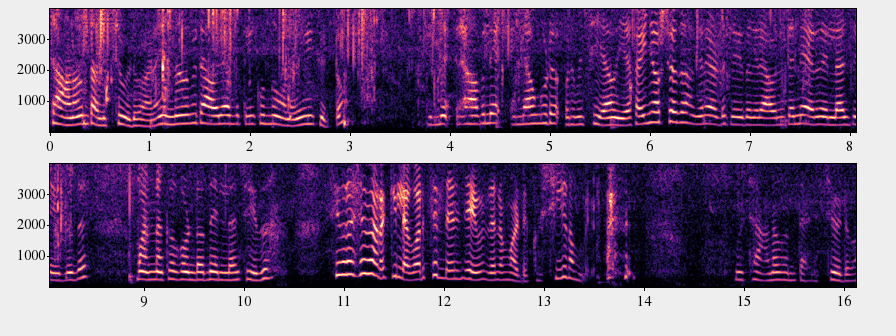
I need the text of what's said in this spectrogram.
ചാണകം തളിച്ച് വിടുവാണ്. എന്നാൽ രാവിലെ ആകുമ്പോഴത്തേക്കൊന്ന് ഉണങ്ങി കിട്ടും. പിന്നെ രാവിലെ എല്ലാം കൂടെ ഒരുമിച്ച് ചെയ്യാൻ വയ്യ. കഴിഞ്ഞ വർഷമൊക്കെ അങ്ങനെയാണ് ചെയ്തത്. രാവിലെ തന്നെയായിരുന്നു എല്ലാം ചെയ്തത്. മണ്ണൊക്കെ കൊണ്ടുവന്ന് എല്ലാം ചെയ്ത്. പക്ഷേ പ്രാവശ്യം നടക്കില്ല. കുറച്ച് എന്തെങ്കിലും ചെയ്യുമ്പോൾ തന്നെ മടുക്കും. ക്ഷീണം വരും. ചാണകം തളിച്ച് വിടുക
